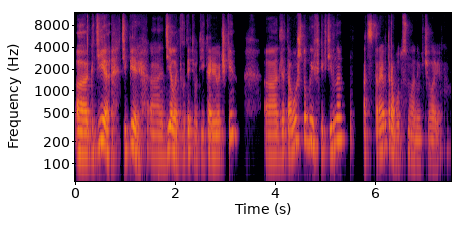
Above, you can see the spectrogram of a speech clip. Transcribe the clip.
А, где теперь а, делать вот эти вот якоречки, для того, чтобы эффективно отстраивать работу с молодым человеком.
